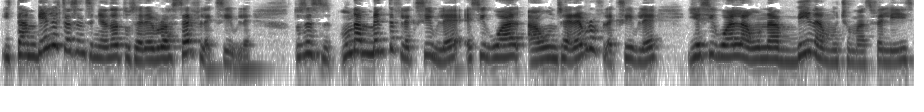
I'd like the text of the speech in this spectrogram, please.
y también le estás enseñando a tu cerebro a ser flexible. Entonces, una mente flexible es igual a un cerebro flexible y es igual a una vida mucho más feliz,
